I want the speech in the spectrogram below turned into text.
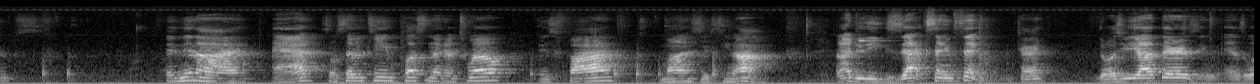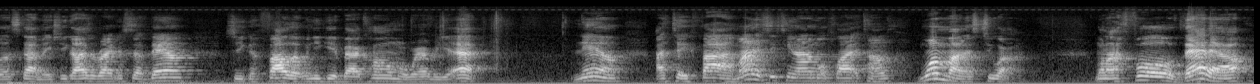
Oops. And then I add. So 17 plus negative 12 is 5 minus 16i. Ah. And I do the exact same thing, okay? Those of you out there, as well as Scott, make sure you guys are writing this stuff down so you can follow it when you get back home or wherever you're at. Now, I take 5 minus 16i and multiply it times 1 minus 2i. When I fold that out,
